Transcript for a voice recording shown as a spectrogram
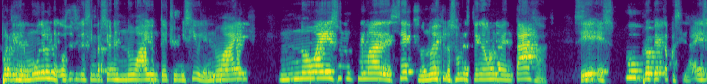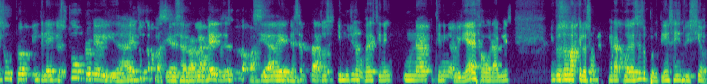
Porque en el mundo de los negocios y las inversiones no hay un techo invisible, no hay, no es un tema de sexo, no es que los hombres tengan una ventaja, ¿sí? Es tu propia capacidad, es tu propio intelecto, es tu propia habilidad, es tu capacidad de cerrar la mente, es tu capacidad de, hacer platos y muchas mujeres tienen, una, tienen habilidades favorables, incluso más que los hombres, para poder hacer eso porque tienen esa intuición.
